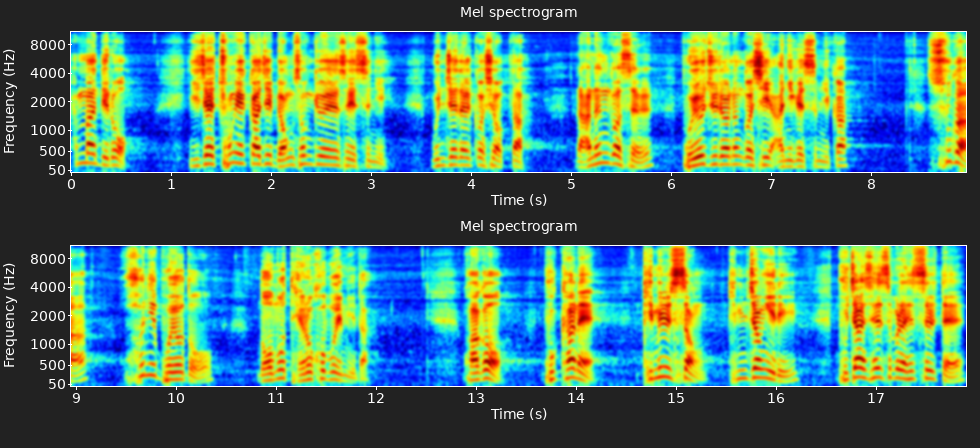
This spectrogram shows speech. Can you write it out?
한마디로 이제 총회까지 명성교회에서 했으니 문제될 것이 없다라는 것을 보여주려는 것이 아니겠습니까? 수가 훤히 보여도 너무 대놓고 보입니다. 과거 북한에 김일성, 김정일이 부자 세습을 했을 때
